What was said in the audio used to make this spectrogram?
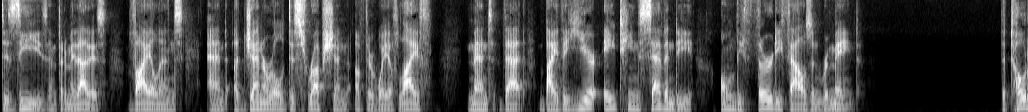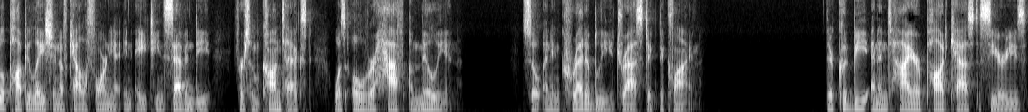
Disease, enfermedades, violence, and a general disruption of their way of life meant that by the year 1870, only 30,000 remained. The total population of California in 1870, for some context, was over half a million. So, an incredibly drastic decline. There could be an entire podcast series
